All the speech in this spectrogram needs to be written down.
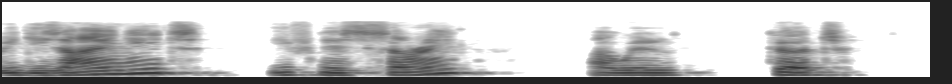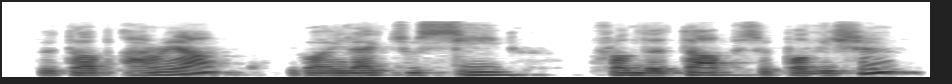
redesign it if necessary. I will cut the top area because I like to see from the top the position.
